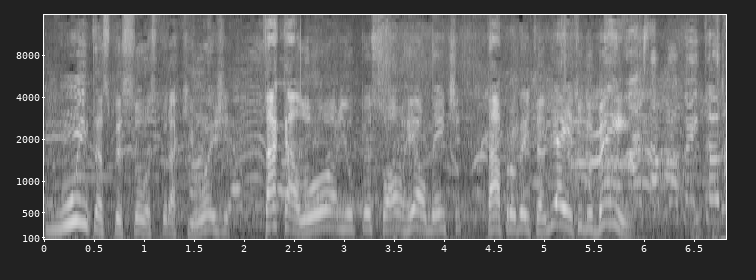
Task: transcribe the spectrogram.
muitas pessoas por aqui hoje, tá calor e o pessoal realmente tá aproveitando. E aí, tudo bem? Aproveitando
